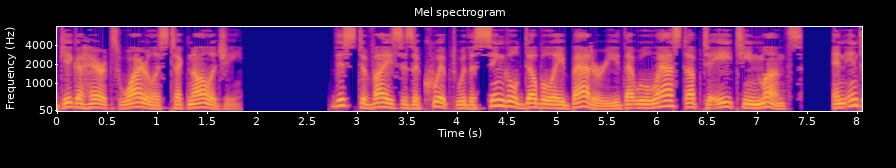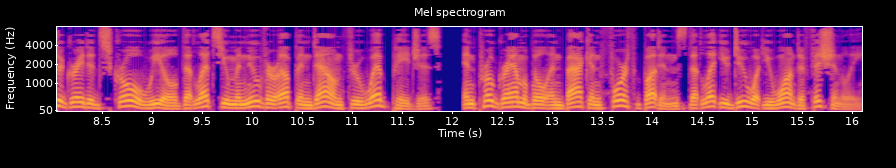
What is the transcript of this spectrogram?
GHz wireless technology. This device is equipped with a single AA battery that will last up to 18 months, an integrated scroll wheel that lets you maneuver up and down through web pages, and programmable and back and forth buttons that let you do what you want efficiently.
